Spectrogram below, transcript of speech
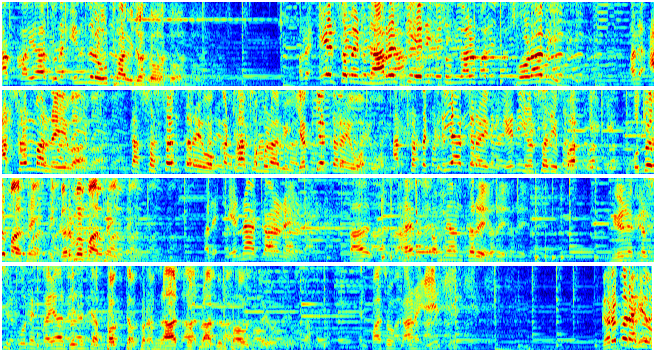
આ કયાતુને ઇન્દ્ર ઉઠાવી જતો હતો. અને એ સમયે નારદજી એની શૃંગારમાંથી છોડાવી અને આશ્રમમાં લઈ આવ્યા. ત્યાં સત્સંગ કરાવ્યો, કથા સંભળાવી, યજ્ઞ કરાવ્યો આ સતક્રિયા કરાવી, એની અસર ઉદરમાં થઈ ગર્ભમાં થઈ. અને એના કારણે સાહેબ સમયાંતરે હિરણ્યકશિપુને કયાધુને ત્યાં ભક્ત પ્રહલાદનો પ્રાદુર્ભાવ થયો છે એનું પાછું કારણ એ છે, ગર્ભ રહ્યો,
